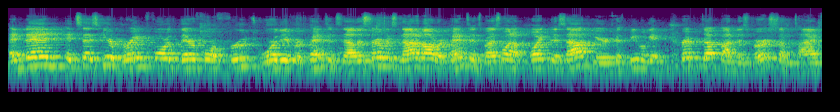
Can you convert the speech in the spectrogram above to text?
And then it says here, bring forth therefore fruits worthy of repentance. Now the sermon's not about repentance, but I just want to point this out here because people get tripped up on this verse sometimes.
